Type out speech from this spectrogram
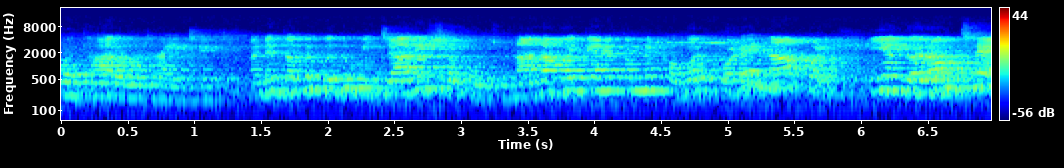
વધારો થાય છે. અને તમે બધું વિચારી શકો છો. નાના હોય ત્યારે તમને ખબર પડે, ના પડે. અહીંયા ગરમ છે.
